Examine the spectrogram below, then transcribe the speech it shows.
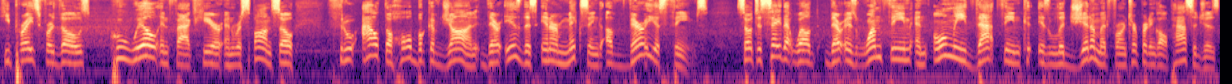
He prays for those who will, in fact, hear and respond. So, throughout the whole book of John, there is this intermixing of various themes. So to say that, well, there is one theme and only that theme is legitimate for interpreting all passages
